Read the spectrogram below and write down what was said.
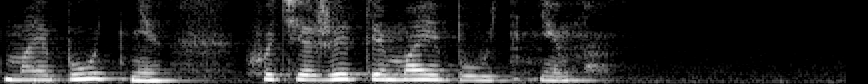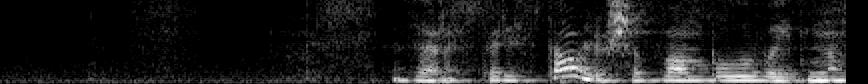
в майбутнє, хоче жити майбутнім. Зараз переставлю, щоб вам було видно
